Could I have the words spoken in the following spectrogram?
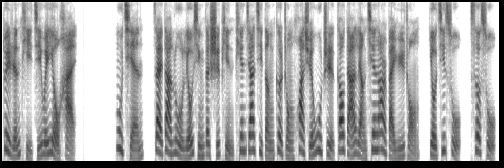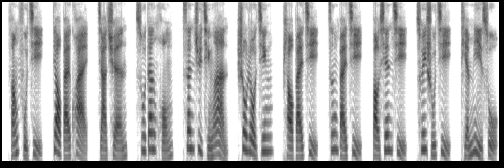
对人体极为有害。目前在大陆流行的食品添加剂等各种化学物质高达两千二百余种，有激素、色素、防腐剂、吊白块、甲醛、苏丹红、三聚氰胺、瘦肉精、漂白剂、增白剂、保鲜剂、催熟剂、甜蜜素、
